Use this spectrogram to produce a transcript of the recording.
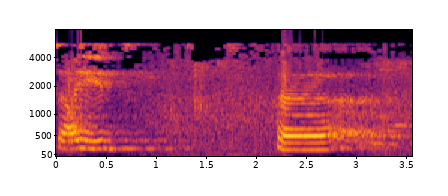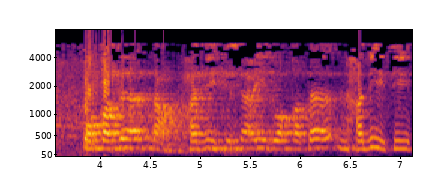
سعيد آه، نعم حديث سعيد من حديث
